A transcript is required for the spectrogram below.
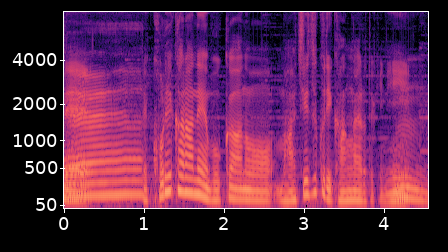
てでこれからね僕はあの街づくり考えるときに、うん、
